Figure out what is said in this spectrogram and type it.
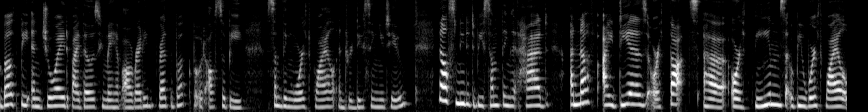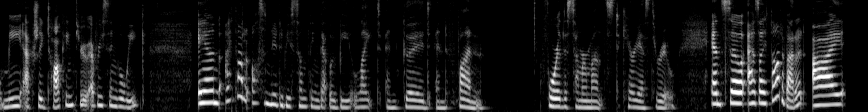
both be enjoyed by those who may have already read the book, but would also be something worthwhile introducing you to. It also needed to be something that had enough ideas or thoughts uh, or themes that would be worthwhile me actually talking through every single week. And I thought it also needed to be something that would be light and good and fun for the summer months to carry us through. And so as I thought about it, I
